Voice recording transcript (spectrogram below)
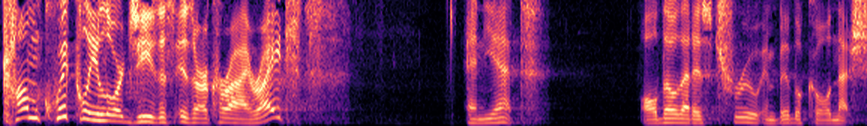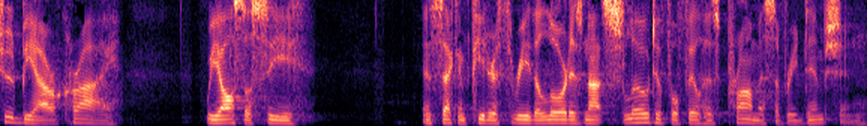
Come quickly, Lord Jesus, is our cry, right? And yet, although that is true and biblical, and that should be our cry, we also see in 2 Peter 3 the Lord is not slow to fulfill his promise of redemption,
